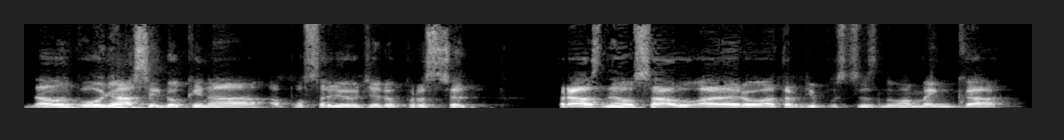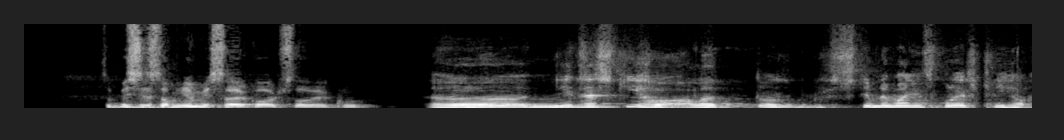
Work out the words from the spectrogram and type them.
dal volňásek do kina a posadil tě doprostřed prázdného sálu Aero a tam ti pustil znova Menka, co by si o mě myslel jako o člověku? Uh, nic hezkého, ale to s tím nemá nic společného. Uh,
